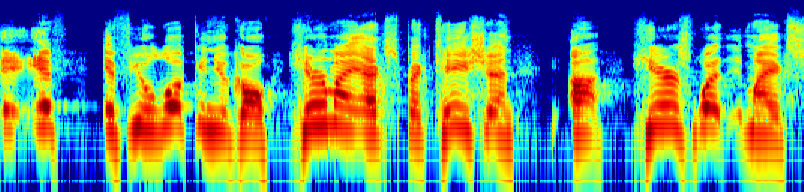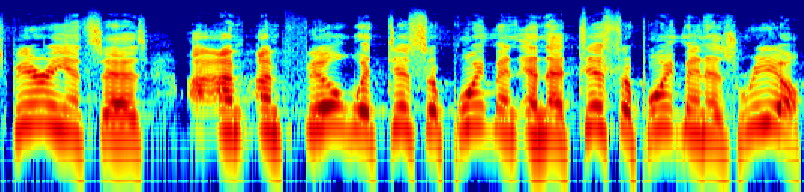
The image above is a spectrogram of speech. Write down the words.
If, if you look and you go, here my expectation, uh, here's what my experience is, I'm, I'm filled with disappointment, and that disappointment is real.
